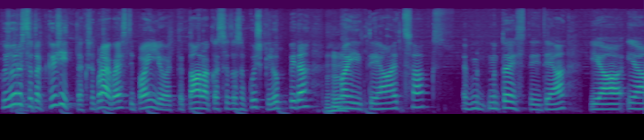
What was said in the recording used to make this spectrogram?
kusjuures seda küsitakse praegu hästi palju, et, et a la kas seda saab kuskil õppida mm, -hmm. ma ei tea, et saaks, et ma, ma tõesti ei tea ja, ja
